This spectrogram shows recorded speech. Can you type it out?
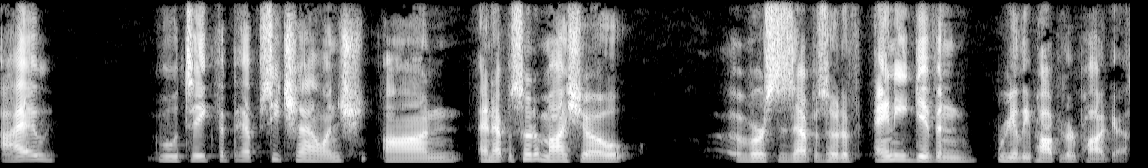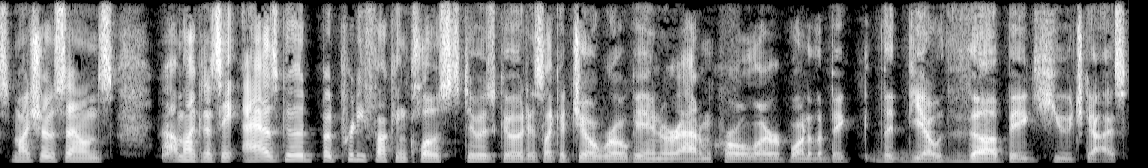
I will take the Pepsi challenge on an episode of my show versus an episode of any given really popular podcast. My show sounds, I'm not going to say as good, but pretty fucking close to as good as like a Joe Rogan or Adam Carolla or one of the big, the, you know, the big, huge guys.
